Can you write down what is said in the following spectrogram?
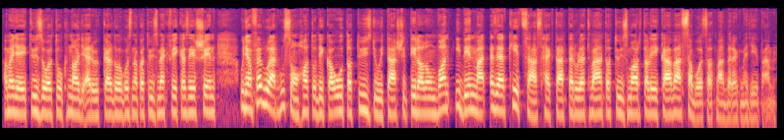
a megyei tűzoltók nagy erőkkel dolgoznak a tűz megfékezésén. Ugyan február 26-a óta tűzgyújtási tilalom van, idén már 1200 hektár terület vált a tűz martalékává Szabolcs-Szatmár-Bereg megyében.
